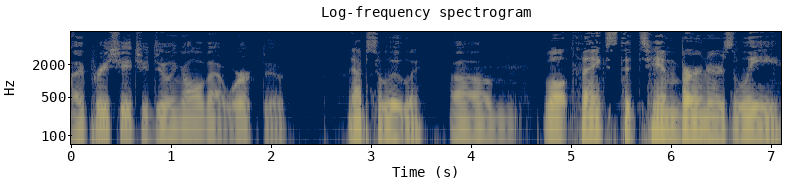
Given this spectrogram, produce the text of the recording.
I appreciate you doing all that work, dude. Absolutely. Um, Well, thanks to Tim Berners Lee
